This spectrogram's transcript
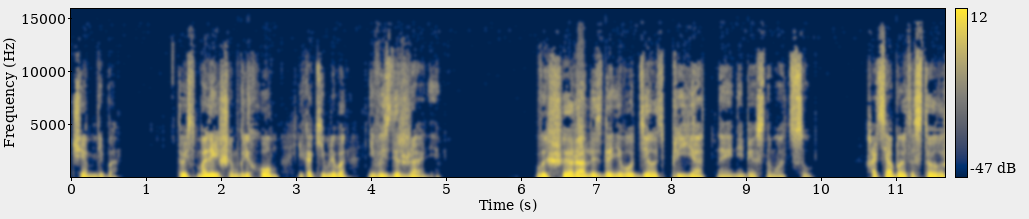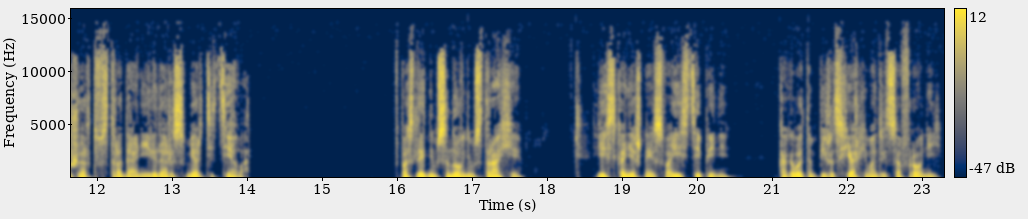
чем-либо, то есть малейшим грехом и каким-либо невоздержанием. Высшая радость для него — делать приятное Небесному Отцу, хотя бы это стоило жертв страданий или даже смерти тела. В последнем сыновнем страхе есть, конечно, и свои степени, как об этом пишет схиархимандрит Сафроний.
